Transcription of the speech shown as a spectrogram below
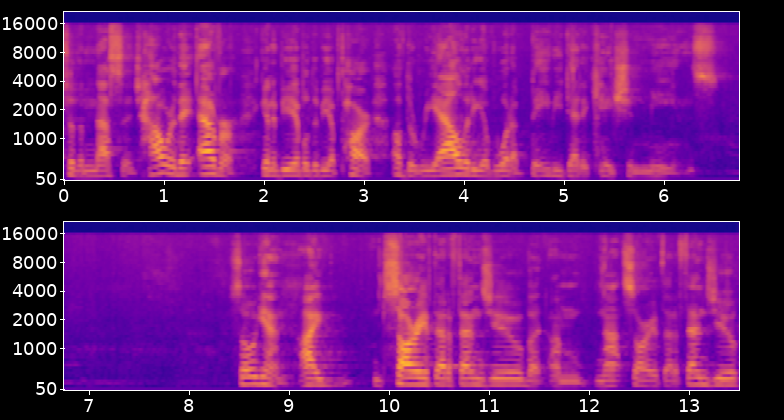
to the message, how are they ever going to be able to be a part of the reality of what a baby dedication means? So, again, I'm sorry if that offends you, but I'm not sorry if that offends you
